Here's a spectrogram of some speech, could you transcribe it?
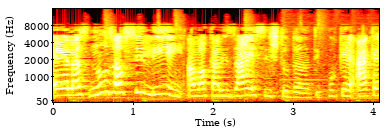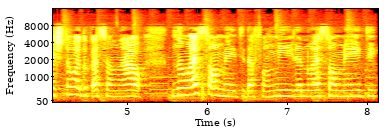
elas nos auxiliem a localizar esse estudante, porque a questão educacional não é somente da família, não é somente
